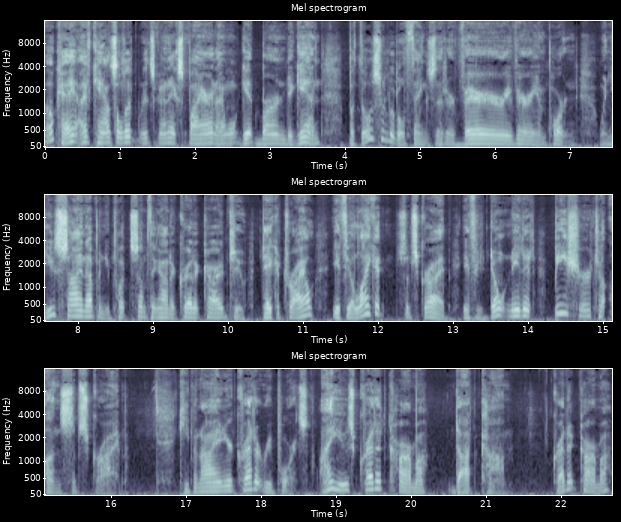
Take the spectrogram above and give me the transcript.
okay, I've canceled it, it's going to expire, and I won't get burned again. But those are little things that are very, very important. When you sign up and you put something on a credit card to take a trial, if you like it, subscribe. If you don't need it, be sure to unsubscribe. Keep an eye on your credit reports. I use credit creditkarma.com. Credit karma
